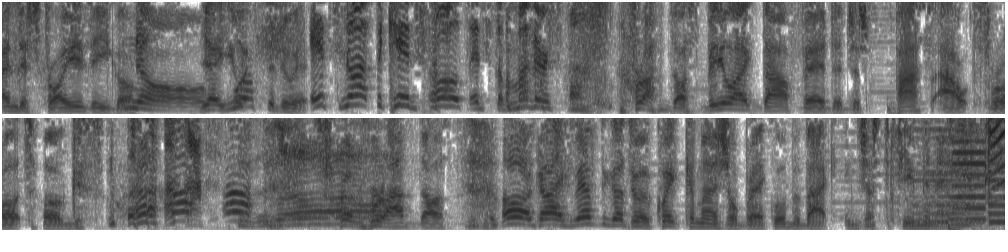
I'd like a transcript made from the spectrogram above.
and destroy his ego. No. Yeah, you have to do it. It's not the kid's fault. It's the mother's fault. Ravdos, be like Darth Vader. Just pass out throat hugs. From Ravdos. Oh, guys, we have to go to a quick commercial break. We'll be back in just a few minutes.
